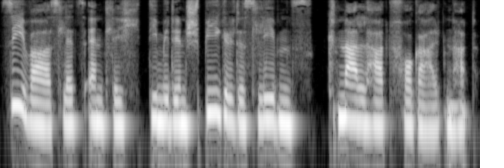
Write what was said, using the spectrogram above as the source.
Sie war es letztendlich, die mir den Spiegel des Lebens knallhart vorgehalten hat.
